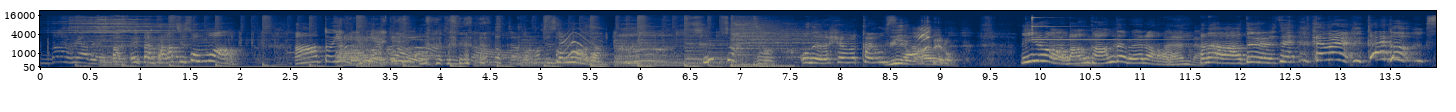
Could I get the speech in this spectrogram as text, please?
분담을 해야 되니까 일단 다 같이 손 모아. 아, 또 이런 거. 진짜. 자, 다 같이 손 모아자. 진짜. 자, 오늘 해물 칼국수야. 위로 아래로. 위로. 마음 가는 대로 해라. 한다. 하나, 둘, 셋. 해물 칼국수.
